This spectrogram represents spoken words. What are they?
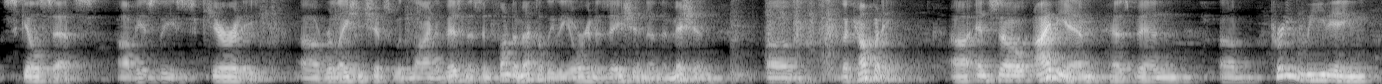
skill sets, obviously security, uh, relationships with line of business, and fundamentally the organization and the mission of the company. Uh, and so IBM has been uh, pretty leading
